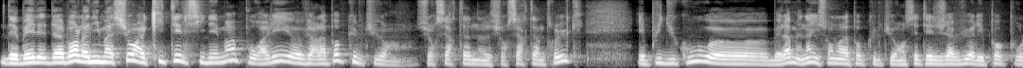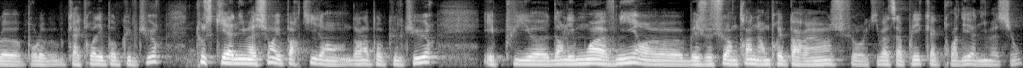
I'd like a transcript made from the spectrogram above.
D'abord, l'animation a quitté le cinéma pour aller euh, vers la pop culture sur, certaines, sur certains trucs. Et puis du coup, euh, ben là maintenant, ils sont dans la pop culture. On s'était déjà vu à l'époque pour le, pour le CAC 3 des pop culture. Tout ce qui est animation est parti dans, dans la pop culture. Et puis euh, dans les mois à venir, ben, je suis en train d'en préparer un sur, qui va s'appeler CAC 3D Animation,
